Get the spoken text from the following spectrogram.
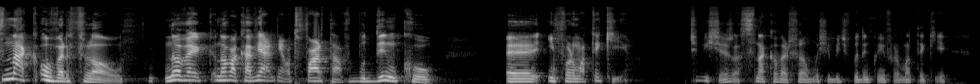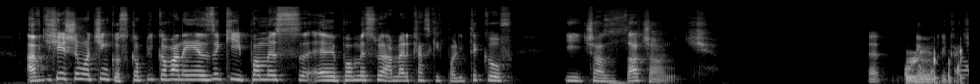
Snack Overflow. Nowe, nowa kawiarnia otwarta w budynku e, informatyki. Oczywiście, że Snack Overflow musi być w budynku informatyki. A w dzisiejszym odcinku skomplikowane języki, pomysł, e, pomysły amerykańskich polityków i czas zacząć. E, nie wiem, klikać.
